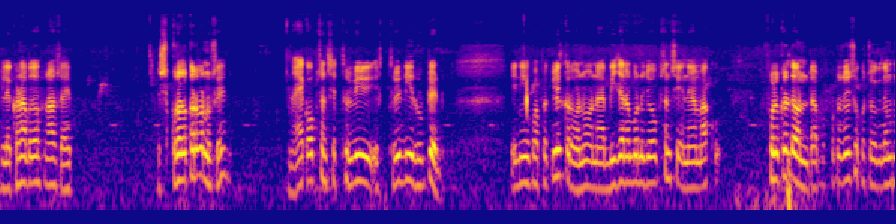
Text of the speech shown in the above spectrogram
એટલે ઘણા બધા ઓપ્શન આવશે. સ્ક્રોલ કરવાનું છે. એક ઓપ્શન છે થ્રી થ્રી ડી રૂટેડ એની ઉપર આપણે ક્લિક કરવાનું અને આ બીજા નંબરનું જે ઓપ્શન છે એને આમ આખું ફૂલ કરી દેવાનું. આપણે ફોટો જોઈ શકો છો એકદમ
